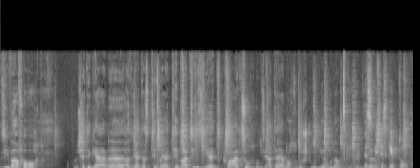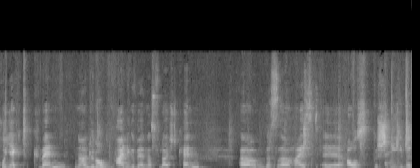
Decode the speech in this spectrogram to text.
sie war vor Ort. Und ich hätte gerne, also sie hat das Thema ja thematisiert, Qualzucht, und sie hat da ja noch so eine Studie oder Es, es gibt so ein Projekt Quen, ne? Genau. einige werden das vielleicht kennen. Ähm, das äh, heißt äh, ausgeschrieben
